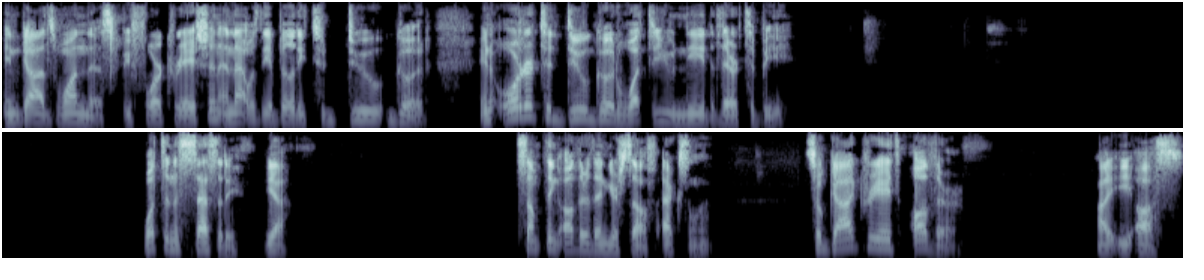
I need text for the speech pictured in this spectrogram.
in God's oneness before creation, and that was the ability to do good. In order to do good, what do you need there to be? What's a necessity? Yeah. Something other than yourself. Excellent. So God creates other, i.e., us,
